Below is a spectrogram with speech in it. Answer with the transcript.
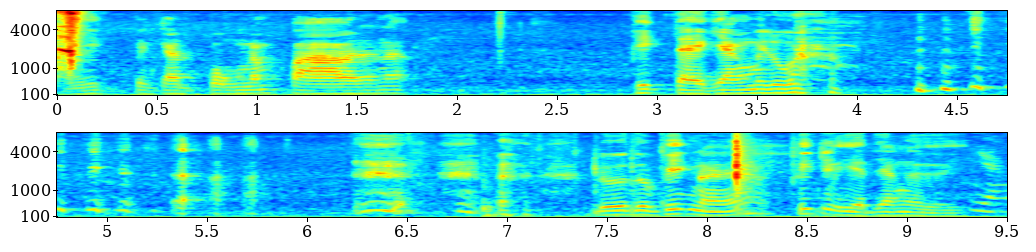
อันนี้เป็นการปรุงน้ำปลาแล้วนะพริกแตกยังไม่รู้นะ ดูดูพริกหน่อยนะพริกละเอียดยังเอ่ย ยัง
